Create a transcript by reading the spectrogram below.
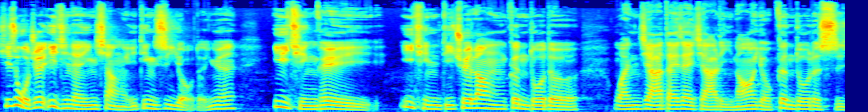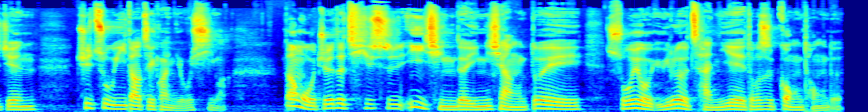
其实我觉得疫情的影响一定是有的，因为疫情可以，疫情的确让更多的玩家待在家里，然后有更多的时间去注意到这款游戏嘛。但我觉得，其实疫情的影响对所有娱乐产业都是共同的。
